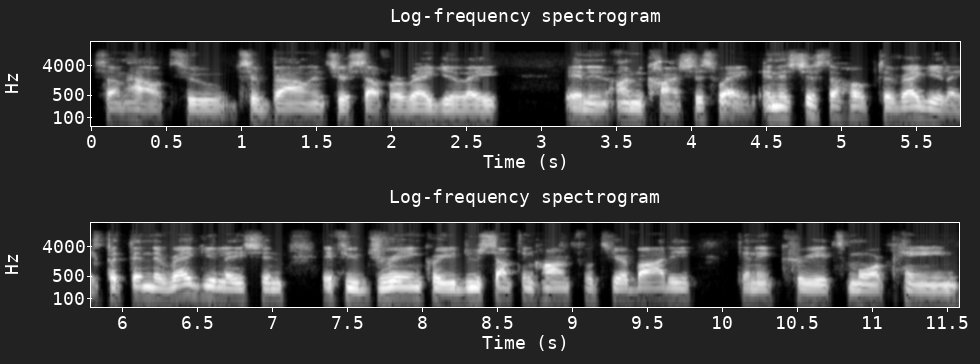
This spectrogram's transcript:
somehow to to balance yourself or regulate in an unconscious way. And it's just a hope to regulate. But then the regulation if you drink or you do something harmful to your body then it creates more pain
